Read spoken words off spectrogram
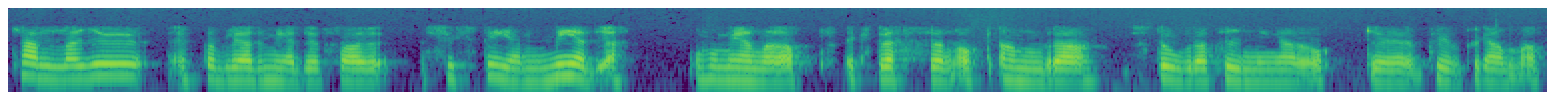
kallar ju etablerade medier för systemmedia. Och hon menar att Expressen och andra stora tidningar och tv-program att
